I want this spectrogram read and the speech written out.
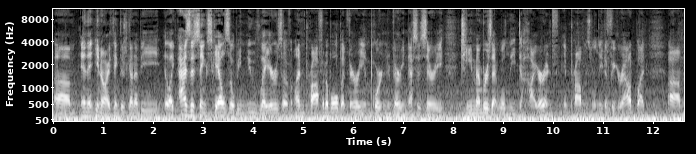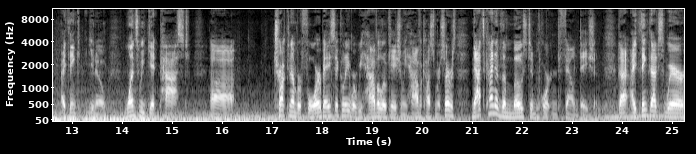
um, and that, you know, I think there's going to be, like, as this thing scales, there'll be new layers of unprofitable but very important and very necessary team members that we'll need to hire and, and problems we'll need to figure out. But um, I think, you know, once we get past uh, truck number four, basically, where we have a location, we have a customer service, that's kind of the most important foundation. That I think that's where,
